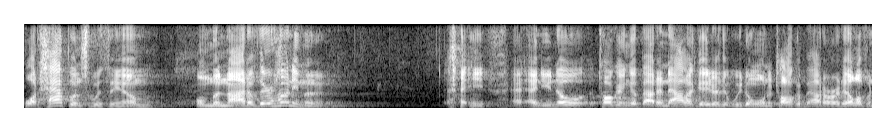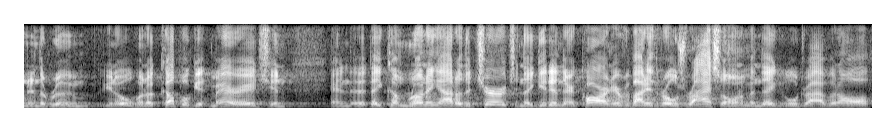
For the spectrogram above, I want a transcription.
what happens with them on the night of their honeymoon. and you know, talking about an alligator that we don't want to talk about or an elephant in the room, you know, when a couple get married and, and uh, they come running out of the church and they get in their car and everybody throws rice on them and they go driving off,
